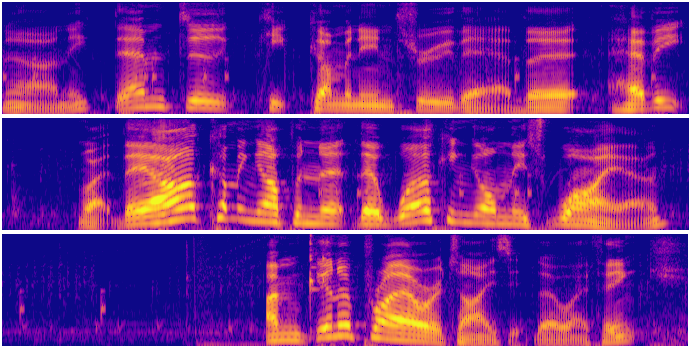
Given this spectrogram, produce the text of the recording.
Now, I need them to keep coming in through there. The heavy... Right, they are coming up and they're working on this wire. I'm going to prioritize it, though, I think.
